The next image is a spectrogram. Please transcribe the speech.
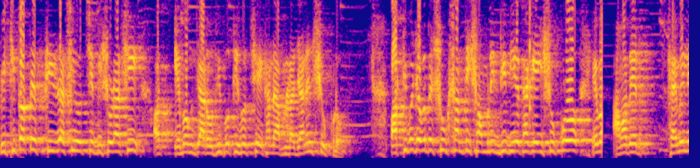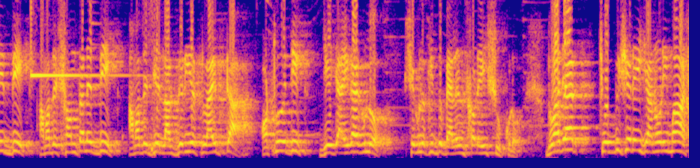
পৃথিবীতত্ত্বের স্থির রাশি হচ্ছে বিশ্বরাশি এবং যার অধিপতি হচ্ছে এখানে আপনারা জানেন শুক্র। পার্থিব জগতে সুখ, শান্তি, সমৃদ্ধি দিয়ে থাকে এই শুক্র, এবং আমাদের ফ্যামিলির দিক, আমাদের সন্তানের দিক, আমাদের যে লাক্সারিয়াস লাইফটা, অর্থনৈতিক যে জায়গাগুলো, সেগুলো কিন্তু ব্যালেন্স করে এই শুক্র। দু হাজার চব্বিশের এই জানুয়ারি মাস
